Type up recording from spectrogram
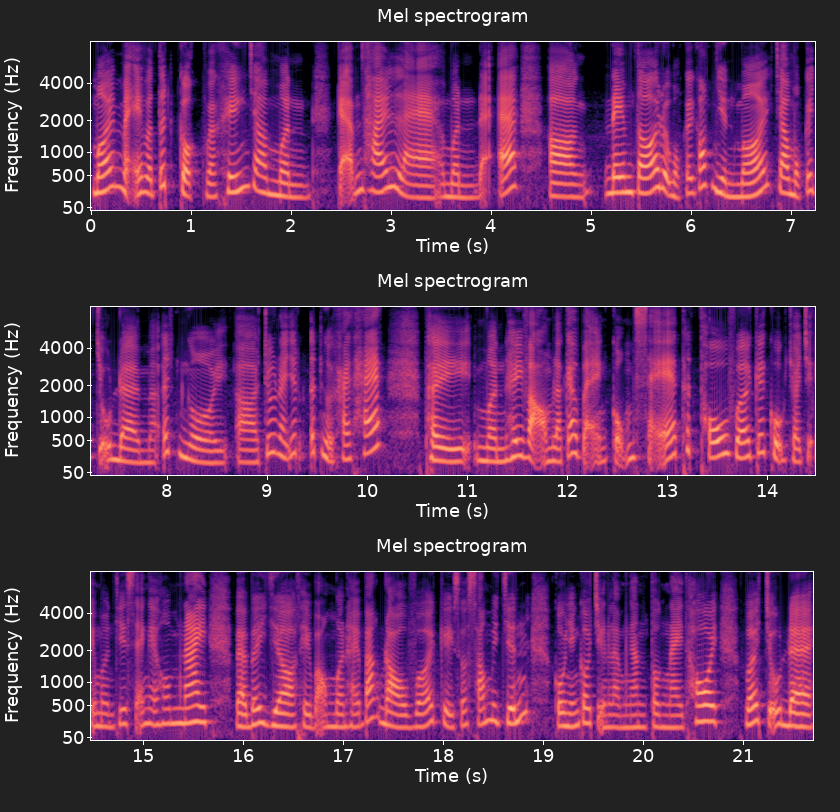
mới mẻ và tích cực và khiến cho mình cảm thấy là mình đã uh, đem tới được một cái góc nhìn mới cho một cái chủ đề mà ít người uh, trước nay ít, ít người khai thác. Thì mình hy vọng là các bạn cũng sẽ thích thú với cái cuộc trò chuyện mình chia sẻ ngày hôm nay. Và bây giờ thì bọn mình hãy bắt đầu với kỳ số 69 của những câu chuyện làm ngành tuần này thôi với chủ đề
